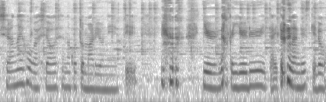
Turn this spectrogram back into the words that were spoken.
知らない方が幸せなこともあるよねって いうなんかゆるいタイトルなんですけど。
